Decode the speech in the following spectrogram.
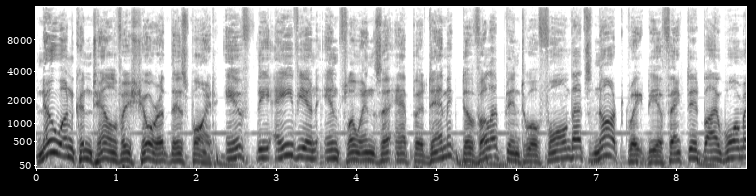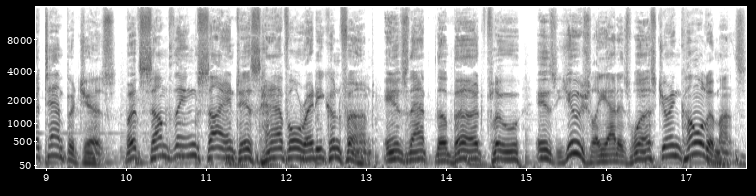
No one can tell for sure at this point if the avian influenza epidemic developed into a form that's not greatly affected by warmer temperatures. But something scientists have already confirmed is that the bird flu is usually at its worst during colder months.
